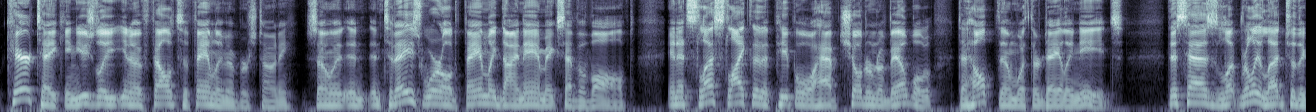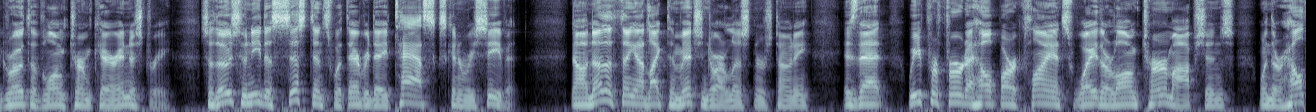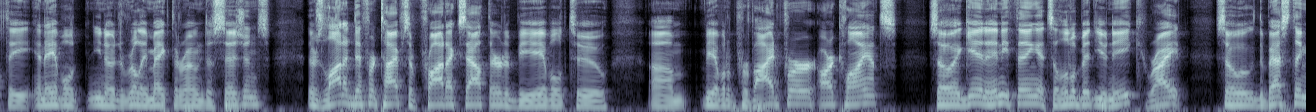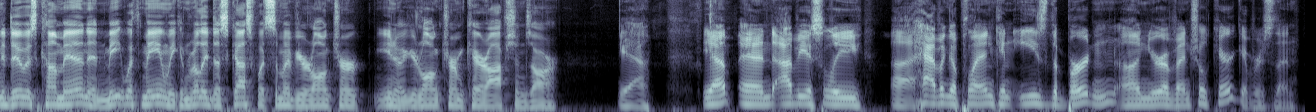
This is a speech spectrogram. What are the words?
caretaking usually, you know, fell to family members, Tony. So in, in, in, today's world, family dynamics have evolved, and it's less likely that people will have children available to help them with their daily needs. This has le- really led to the growth of long-term care industry. So those who need assistance with everyday tasks can receive it. Now, another thing I'd like to mention to our listeners, Tony, is that we prefer to help our clients weigh their long-term options when they're healthy and able, you know, to really make their own decisions. There's a lot of different types of products out there to be able to um, be able to provide for our clients. So again, anything it's a little bit unique, right? So the best thing to do is come in and meet with me, and we can really discuss what some of your long-term, you know, your long-term care options are. Yeah, yep, and obviously uh, having a plan can ease the burden on your eventual caregivers then.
